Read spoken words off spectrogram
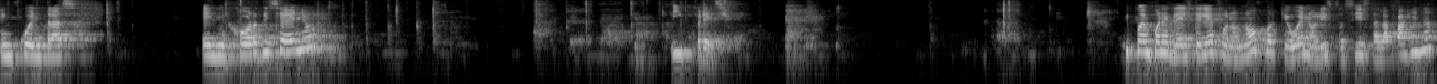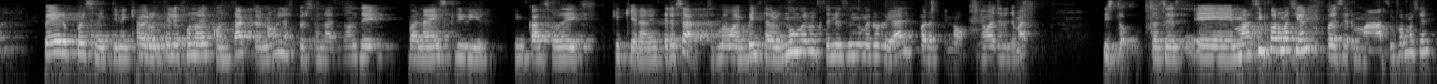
Encuentras el mejor diseño y precio. Y pueden ponerle el teléfono, ¿no? Porque bueno, listo, sí está la página, pero pues ahí tiene que haber un teléfono de contacto, ¿no? Las personas donde van a escribir en caso de que quieran interesar. Entonces me voy a inventar un número, este no es un número real para que no me vayan a llamar. Listo. Entonces, eh, más información, puede ser más información.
